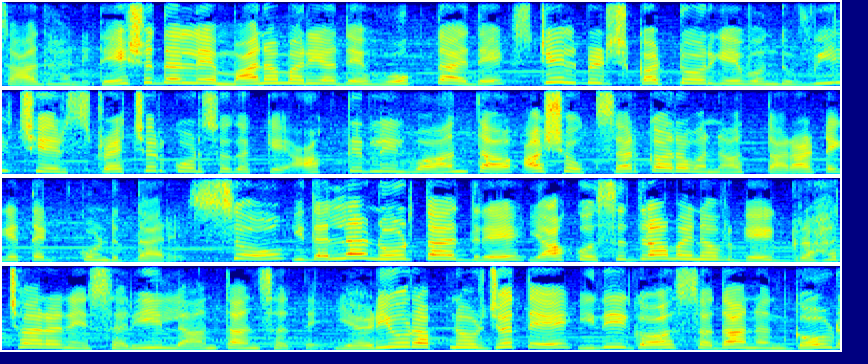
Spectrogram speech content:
ಸಾಧನೆ. ದೇಶದಲ್ಲೇ ಮಾನ ಮರ್ಯಾದೆ ಹೋಗ್ತಾ ಇದೆ. ಸ್ಟೀಲ್ ಬ್ರಿಡ್ಜ್ ಕಟ್ಟೋರ್ಗೆ ಒಂದು ವೀಲ್ ಚೇರ್ ಸ್ಟ್ರೆಚರ್ ಕೊಡಿಸೋದಕ್ಕೆ ಆಗ್ತಿರ್ಲಿಲ್ವಾ ಅಂತ ಅಶೋಕ್ ಸರ್ಕಾರವನ್ನ ತರಾಟೆಗೆ ತೆಗೆದುಕೊಂಡಿದ್ದಾರೆ. ಸೊ ಇದೆಲ್ಲ ನೋಡ್ತಾ ಇದ್ರೆ ಯಾಕೋ ಸಿದ್ದರಾಮಯ್ಯನವ್ರಿಗೆ ಗ್ರಹಚಾರನೇ ಸರಿ ಇಲ್ಲ ಅಂತ ಅನ್ಸತ್ತೆ. ಯಡಿಯೂರಪ್ಪನವ್ರ ಜೊತೆ ಇದೀಗ ಸದಾನಂದ್ ಗೌಡ,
